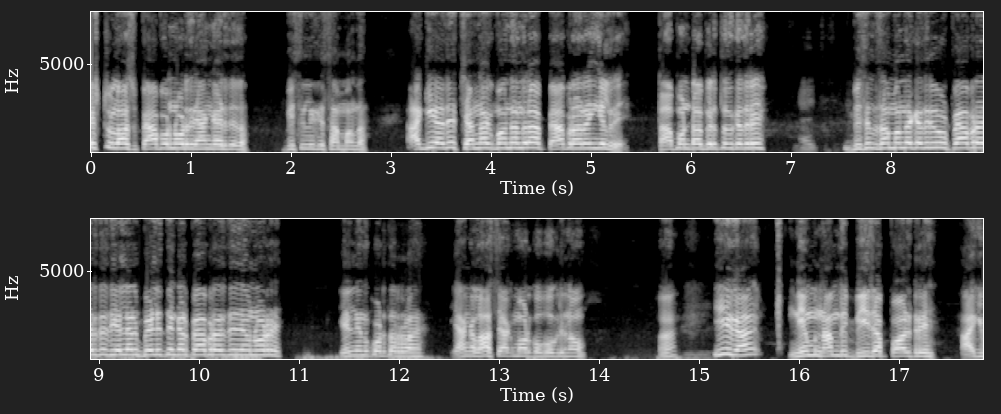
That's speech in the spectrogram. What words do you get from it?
ಎಷ್ಟು ಲಾಸ್ ಪೇಪರ್ ನೋಡಿದ್ರಿ ಹೆಂಗೆ ಇರ್ತದ ಬಿಸಿಲಿಗೆ ಸಂಬಂಧ. ಅಗಿ ಅದೇ ಚೆನ್ನಾಗಿ ಬಂದಂದ್ರೆ ಪೇಪರ್ ಹರಂಗಿಲ್ಲ ರೀ ಟಾಪ್ ಒನ್ ಟಾಪ್ ಇರ್ತದೆ ಕದ್ರಿ? ಬಿಸಿಲು ಸಂಬಂಧ ಕದ್ರಿ ಪೇಪರ್ ಇರ್ತದೆ. ಎಲ್ಲೇನು ಕಡೆ ಪೇಪರ್ ಇರ್ತದೆ ನೋಡ್ರಿ. ಎಲ್ಲಿಂದ ಕೊಡ್ತಾರ ಹೆಂಗೆ ಲಾಸ್ ಯಾಕೆ ಮಾಡ್ಕೋಬೋಗ್ರಿ ನಾವು? ಹಾಂ? ಈಗ ನಿಮ್ಮ ನಮ್ದು ಬೀಜ ಪಾಲ್ಟ್ ರೀ. ಹಾಗೆ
